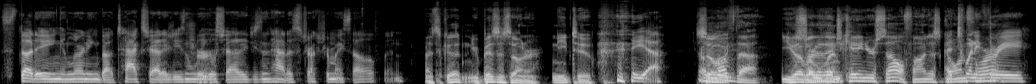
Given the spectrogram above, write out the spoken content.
studying and learning about tax strategies and legal strategies and how to structure myself. And That's good. You're a business owner. Need to. yeah, I love that. you have started len- educating yourself, huh? Just going at for 23,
